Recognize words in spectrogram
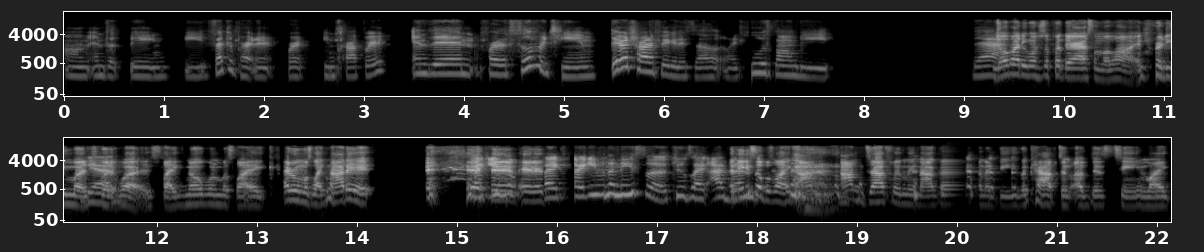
um ends up being the second partner for Team Copper. And then for the silver team, they were trying to figure this out, like who was gonna be that. Nobody wants to put their ass on the line, pretty much. Yeah. But it was like no one was like, everyone was like, not it like, even, and like, like even Aneesa, she was like, I. Aneesa was like, I'm, I'm definitely not gonna be the captain of this team. Like,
